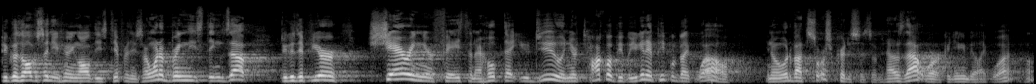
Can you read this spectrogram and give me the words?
Because all of a sudden you're hearing all these different things. So I want to bring these things up because if you're sharing your faith, and I hope that you do, and you're talking with people, you're going to have people be like, well, you know, what about source criticism? How does that work? And you're going to be like, what? Huh?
